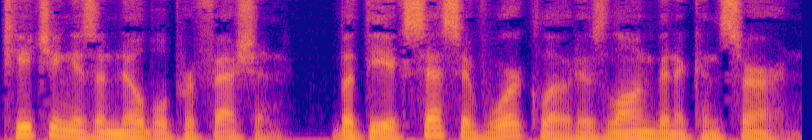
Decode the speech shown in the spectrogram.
Teaching is a noble profession, but the excessive workload has long been a concern.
